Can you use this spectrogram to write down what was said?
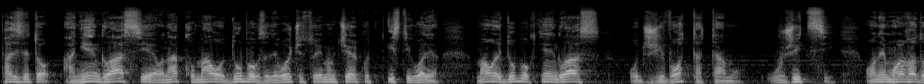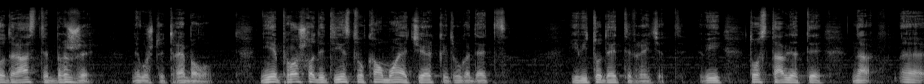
pazite to, a njen glas je onako malo dubog za devojčicu, imam čerku isti godina, malo je dubog njen glas od života tamo, u žici. Ona je morala da odraste brže nego što je trebalo. Nije prošla detinstvo kao moja čerka i druga deca i vi to dete vređate. Vi to stavljate na e,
